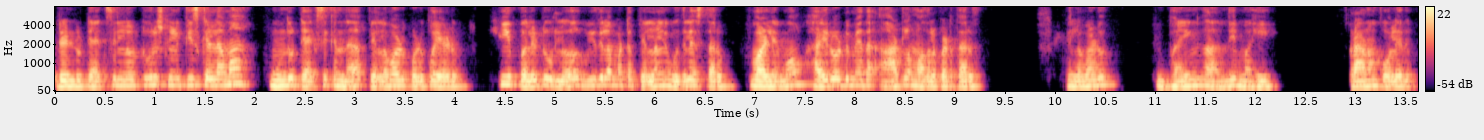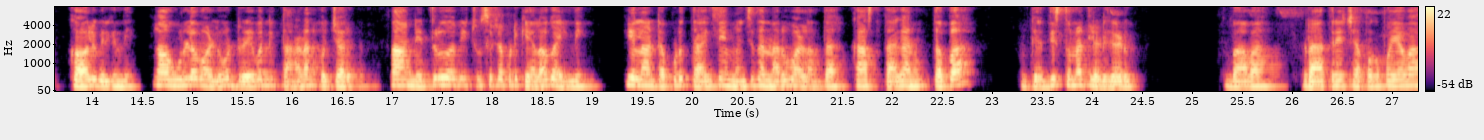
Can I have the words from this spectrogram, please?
రెండు ట్యాక్సీల్లో టూరిస్టుల్ని తీసుకెళ్ళామా? ముందు ట్యాక్సీ కింద పిల్లవాడు పడిపోయాడు. ఈ పల్లెటూరులో వీధుల మట్ట పిల్లల్ని వదిలేస్తారు. వాళ్ళేమో హై రోడ్డు మీద ఆటలు మొదలు పెడతారు పిల్లవాడు భయంగా అంది మహి. ప్రాణం పోలేదు. కాలు విరిగింది. ఆ ఊళ్ళో వాళ్ళు డ్రైవర్ని తనడానికి వచ్చారు. ఆ నెత్తురు అవి చూసేటప్పటికి ఎలాగో అయింది. ఇలాంటప్పుడు తాగితే మంచిదన్నారు వాళ్ళంతా. కాస్త తాగాను. తప్ప గద్దిస్తున్నట్లు అడిగాడు. బావా రాత్రే చెప్పకపోయావా?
